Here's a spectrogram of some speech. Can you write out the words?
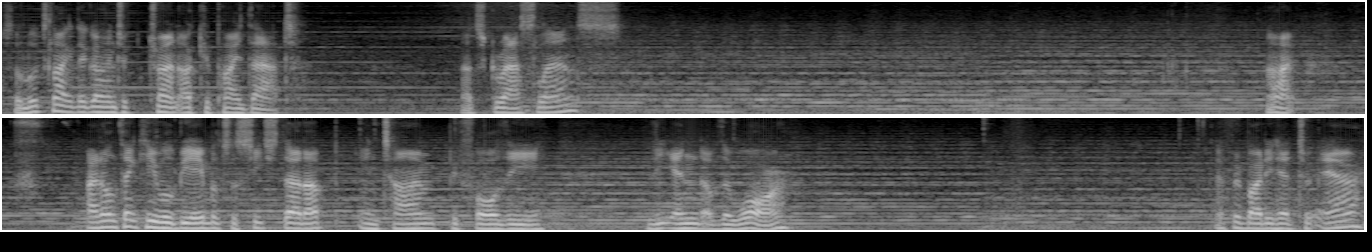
So it looks like they're going to try and occupy that. That's grasslands. Alright. I don't think he will be able to siege that up in time before the the end of the war. Everybody head to air.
